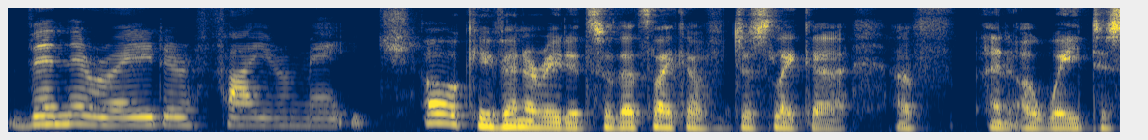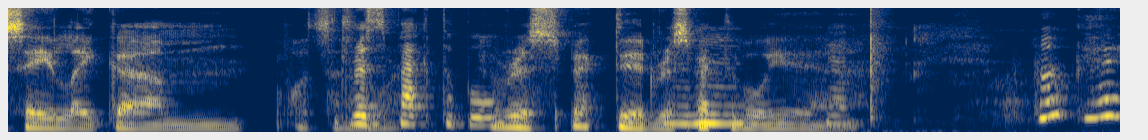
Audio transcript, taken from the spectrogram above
Venerator Fire Mage. Oh, okay, venerated. So that's like a, just like a an- a way to say like, um, what's that? Respectable. Respected, respectable, yeah. Okay.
